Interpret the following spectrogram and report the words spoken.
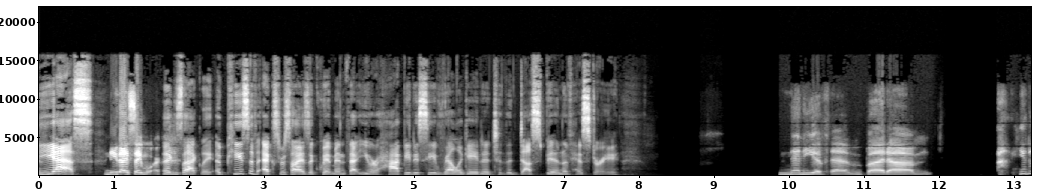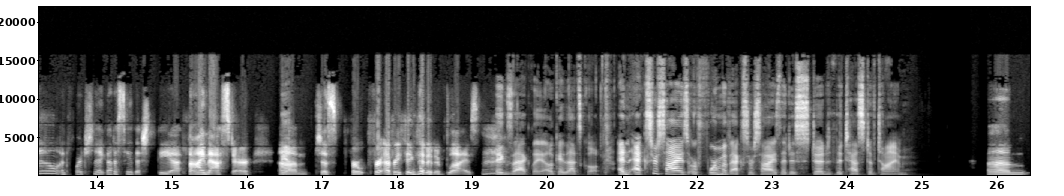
yes. Need I say more? Exactly. A piece of exercise equipment that you are happy to see relegated to the dustbin of history many of them, but um, you know, unfortunately, I got to say this: the uh, ThighMaster, um, yeah. just for for everything that it implies. Exactly. Okay, that's cool. An exercise or form of exercise that has stood the test of time. Um,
